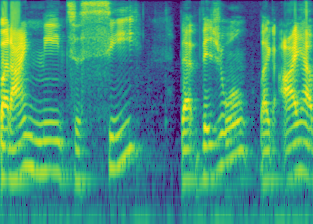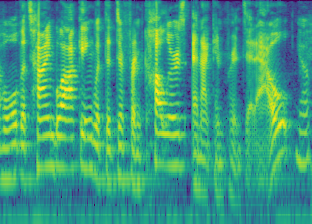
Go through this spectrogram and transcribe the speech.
but I need to see that visual. Like I have all the time blocking with the different colors and I can print it out. Yep.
